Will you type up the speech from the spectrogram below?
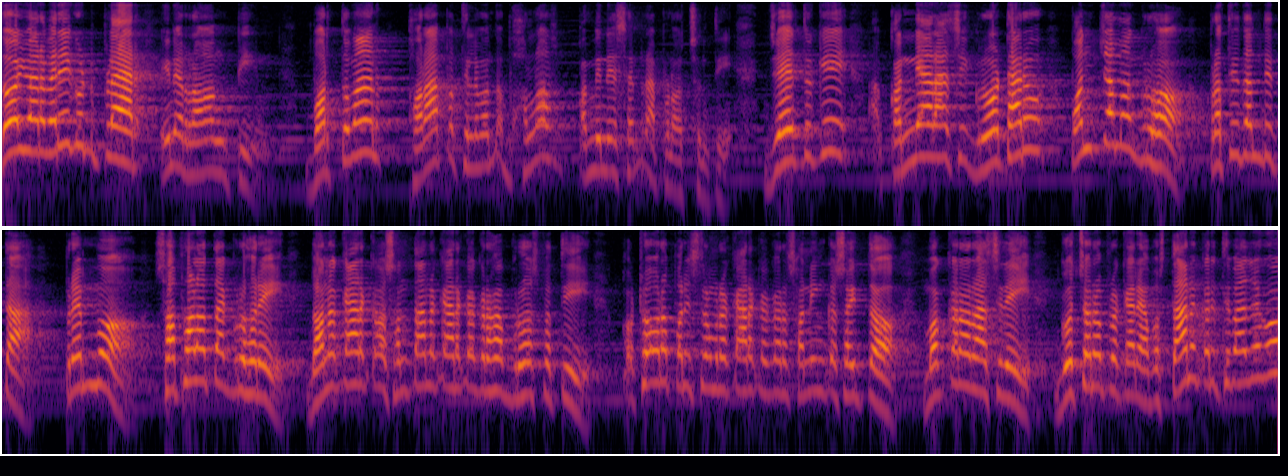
though you are very good player in a wrong team ବର୍ତ୍ତମାନ ଖରାପ ଥିଲେ ମଧ୍ୟ ଭଲ କମ୍ବିନେସନରେ ଆପଣ ଅଛନ୍ତି ଯେହେତୁ କି କନ୍ୟା ରାଶି ଗୃହଠାରୁ ପଞ୍ଚମ ଗୃହ ପ୍ରତିଦ୍ୱନ୍ଦିତା ପ୍ରେମ ସଫଳତା ଗୃହରେ ଧନକାରକ ସନ୍ତାନକାରକ ଗ୍ରହ ବୃହସ୍ପତି କଠୋର ପରିଶ୍ରମର କାରକଙ୍କର ଶନିଙ୍କ ସହିତ ମକର ରାଶିରେ ଗୋଚର ପ୍ରକାରେ ଅବସ୍ଥାନ କରିଥିବା ଯୋଗୁଁ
